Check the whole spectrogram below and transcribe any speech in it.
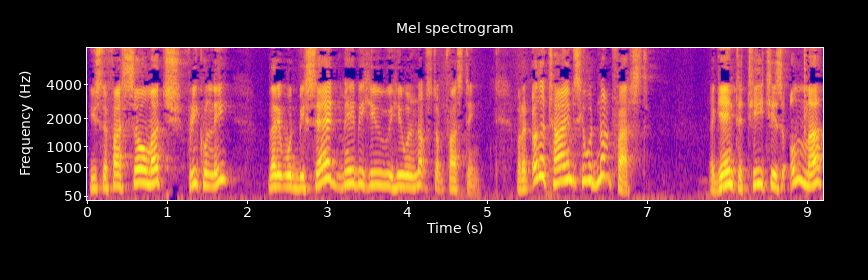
He used to fast so much frequently that it would be said maybe he, he will not stop fasting. But at other times he would not fast. Again, to teach his ummah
